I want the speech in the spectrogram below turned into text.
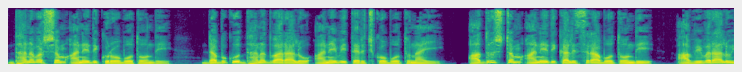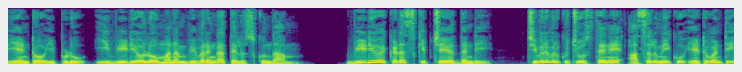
ధనవర్షం అనేది కురవబోతోంది. డబ్బుకు ధనద్వారాలు అనేవి తెరుచుకోబోతున్నాయి. అదృష్టం అనేది కలిసిరాబోతోంది. ఆ వివరాలు ఏంటో ఇప్పుడు ఈ వీడియోలో మనం వివరంగా తెలుసుకుందాం. వీడియో ఎక్కడ స్కిప్ చేయొద్దండి. చివరి వరకు చూస్తేనే అసలు మీకు ఎటువంటి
